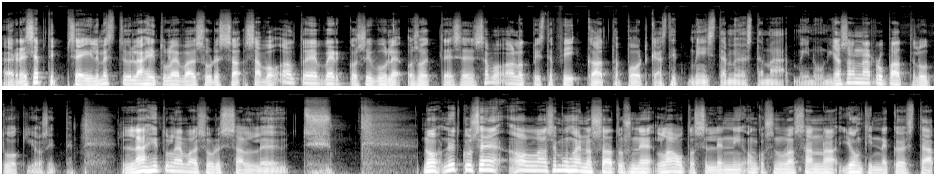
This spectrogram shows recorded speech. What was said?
resepti, se ilmestyy lähitulevaisuudessa Savoaltojen verkkosivuille osoitteeseen savoallot.fi kautta podcastit, mistä myös tämä minun ja Sannan rupattelutuokio sitten lähitulevaisuudessa löytyy. No nyt kun se ollaan se muhennos saatu sinne lautaselle, niin onko sinulla Sanna jonkinnäköistä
